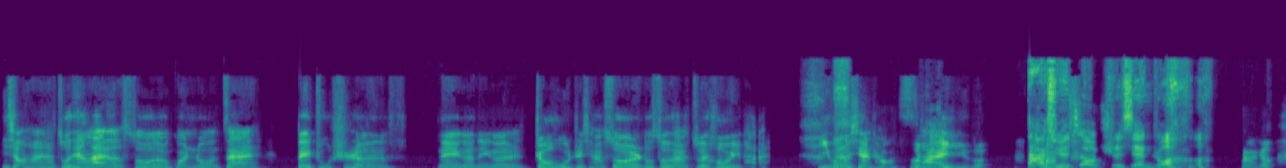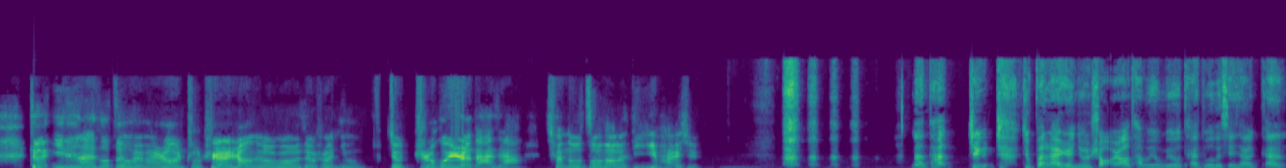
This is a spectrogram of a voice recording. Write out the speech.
你想象一下，昨天来的所有的观众在被主持人那个那个招呼之前，所有人都坐在最后一排，一共现场四排椅子，大学教室现状，那个就一进来坐最后一排，然后主持人上去了过后就说你们就指挥着大家全都坐到了第一排去。那他这个这就本来人就少，然后他们又没有太多的线下看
